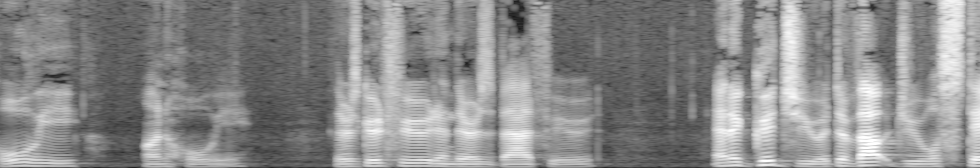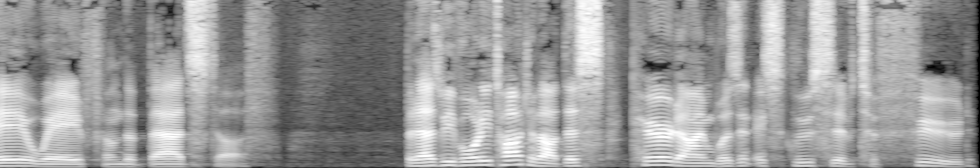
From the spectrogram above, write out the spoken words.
holy, unholy. There's good food and there's bad food. And a good Jew, a devout Jew, will stay away from the bad stuff. But as we've already talked about, this paradigm wasn't exclusive to food.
